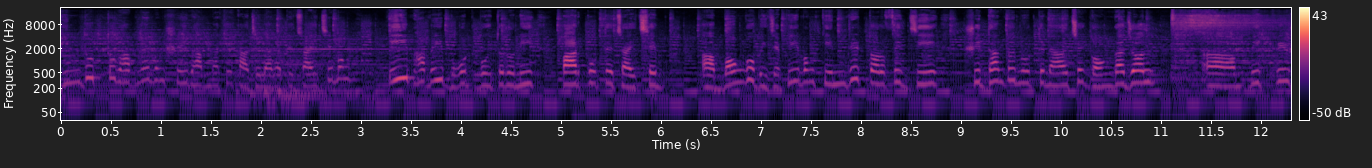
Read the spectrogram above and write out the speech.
হিন্দুত্ব ভাবনা এবং সেই ভাবনাকে কাজে লাগাতে চাইছে এবং এইভাবেই ভোট বৈতরণী পার করতে চাইছে বঙ্গ বিজেপি। এবং কেন্দ্রের তরফে যে সিদ্ধান্ত মুহূর্তে নেওয়া হয়েছে গঙ্গাজল আহ, বিক্রির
